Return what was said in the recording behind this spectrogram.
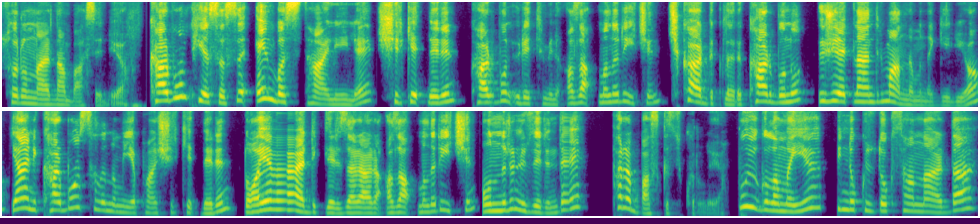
sorunlardan bahsediyor. Karbon piyasası en basit haliyle şirketlerin karbon üretimini azaltmaları için çıkardıkları karbonu ücretlendirme anlamına geliyor. Yani karbon salınımı yapan şirketlerin doğaya verdikleri zararı azaltmaları için onların üzerinde para baskısı kuruluyor. Bu uygulamayı 1990'larda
